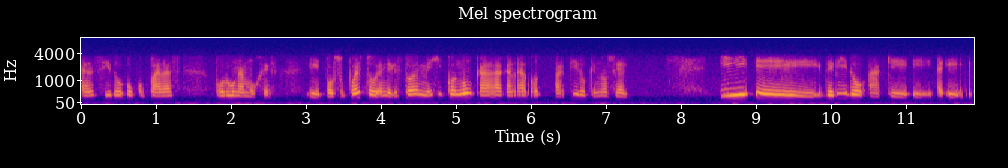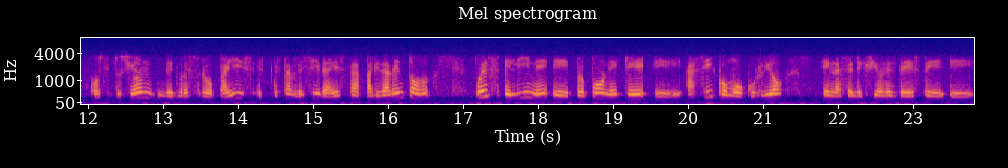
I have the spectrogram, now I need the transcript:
han sido ocupadas por una mujer por supuesto en el Estado de México nunca ha ganado partido que no sea el y eh, debido a que eh, eh, constitución de nuestro país establecida esta paridad en todo, pues el INE eh, propone que eh, así como ocurrió en las elecciones de este eh,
